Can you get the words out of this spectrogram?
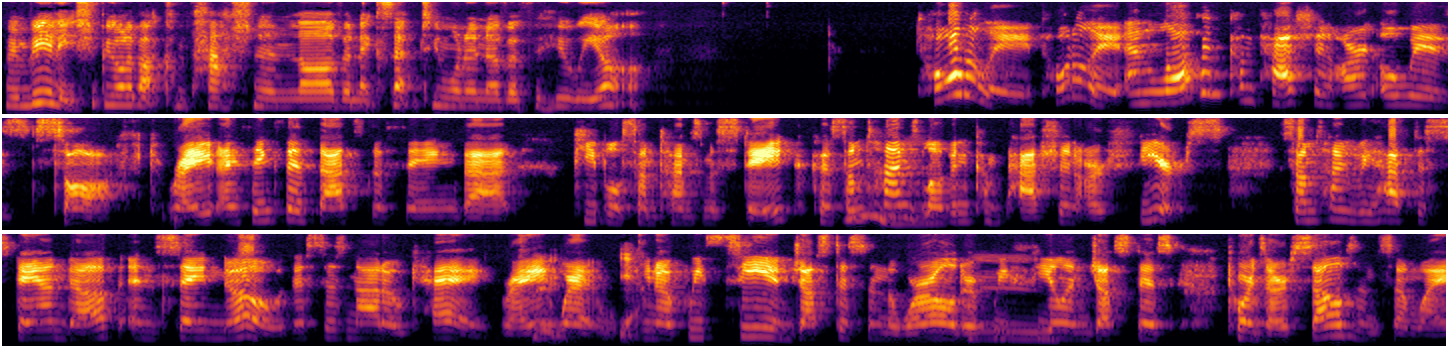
When really it should be all about compassion and love and accepting one another for who we are. Totally, totally. And love and compassion aren't always soft, right? I think that that's the thing that people sometimes mistake because sometimes mm. love and compassion are fierce sometimes we have to stand up and say no this is not okay right where yeah. you know if we see injustice in the world or mm. if we mm. feel injustice towards ourselves in some way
